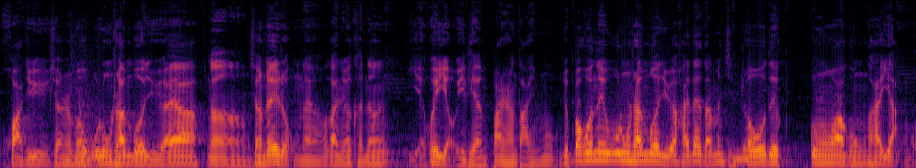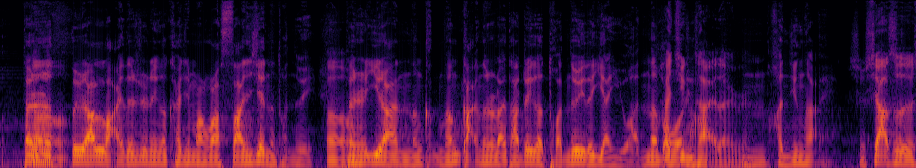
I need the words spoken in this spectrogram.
话剧，像什么《乌龙山伯爵》呀，嗯，像这种的，我感觉可能也会有一天搬上大荧幕。就包括那《乌龙山伯爵》，还在咱们锦州的工人化工他还演过。但是嗯虽然来的是那个开心麻花三线的团队，嗯，但是依然能能感觉出来他这个团队的演员呢，包还精括啥，彩的是。嗯，很精彩。行，下次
